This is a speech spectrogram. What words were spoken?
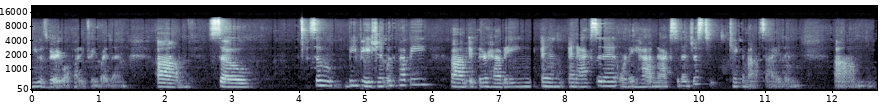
he was very well potty trained by then. Um, so, so be patient with puppy. Um, if they're having an, an accident or they had an accident, just take them outside and um,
